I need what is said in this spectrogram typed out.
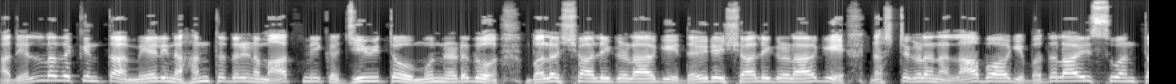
ಅದೆಲ್ಲದಕ್ಕಿಂತ ಮೇಲಿನ ಹಂತದಲ್ಲಿ ನಮ್ಮ ಆತ್ಮಿಕ ಜೀವಿತವು ಮುನ್ನಡೆದು ಬಲಶಾಲಿಗಳಾಗಿ, ಧೈರ್ಯಶಾಲಿಗಳಾಗಿ, ನಷ್ಟಗಳನ್ನು ಲಾಭವಾಗಿ ಬದಲಾಯಿಸುವಂತ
